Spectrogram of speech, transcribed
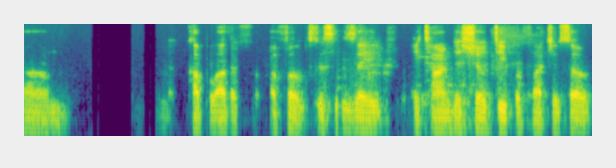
um, a couple other folks. This is a, a time to show deep reflection. So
